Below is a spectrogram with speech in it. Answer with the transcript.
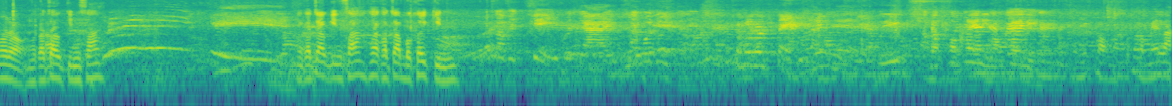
ว่าดอกให้เขาเจ้ากินซะให้เขาเจ้ากินซะถ้าเขาเจ้าบ่เคยกินของใครนี่ของใครนี่นี่ของของไม่ไร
